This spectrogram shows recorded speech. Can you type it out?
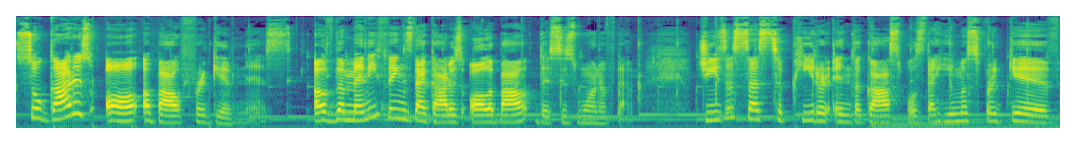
So, God is all about forgiveness. Of the many things that God is all about, this is one of them. Jesus says to Peter in the Gospels that he must forgive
